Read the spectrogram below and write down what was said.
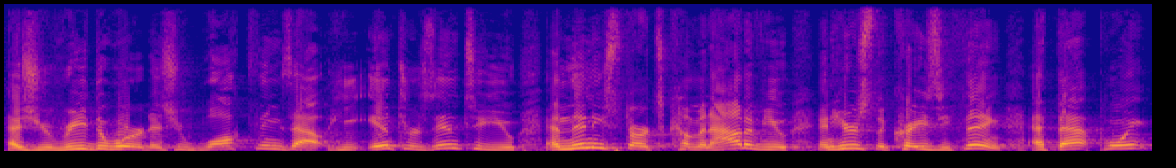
As you read the word, as you walk things out, he enters into you and then he starts coming out of you. And here's the crazy thing at that point,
